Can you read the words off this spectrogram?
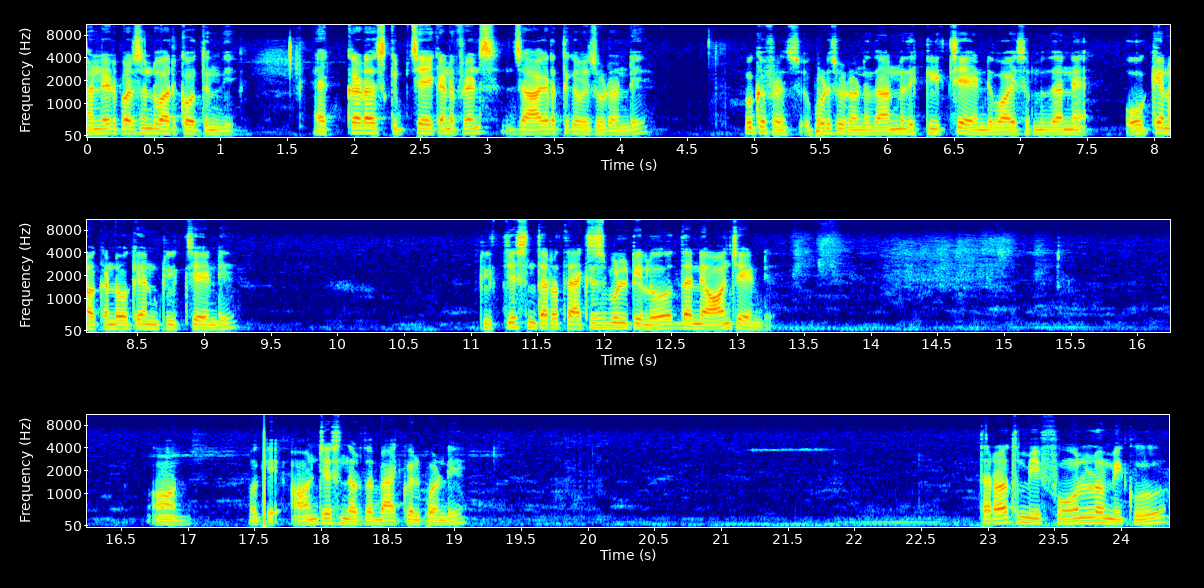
హండ్రెడ్ పర్సెంట్ వర్క్ అవుతుంది. ఎక్కడ స్కిప్ చేయకండి ఫ్రెండ్స్ జాగ్రత్తగా చూడండి. ఓకే ఫ్రెండ్స్ ఇప్పుడు చూడండి దాని మీద క్లిక్ చేయండి వాయిస్ మీద దాన్ని ఓకే నొక్కండి ఓకే అని క్లిక్ చేయండి. క్లిక్ చేసిన తర్వాత యాక్సెసిబిలిటీలో దాన్ని ఆన్ చేయండి. ఆన్. ఓకే ఆన్ చేసిన తర్వాత బ్యాక్ వెళ్ళిపోండి. తర్వాత మీ ఫోన్లో మీకు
